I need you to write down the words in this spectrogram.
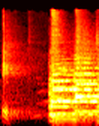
え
